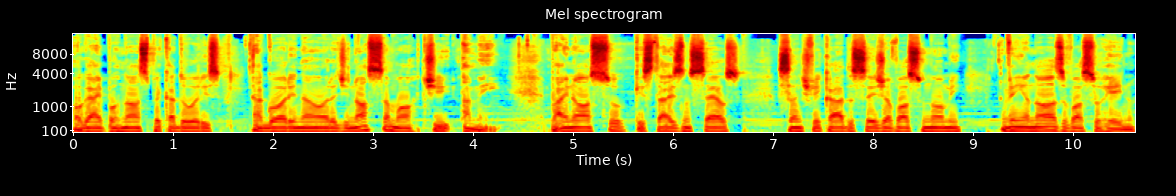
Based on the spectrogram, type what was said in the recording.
rogai por nós, pecadores, agora e na hora de nossa morte. Amém. Pai nosso, que estais nos céus, santificado seja o vosso nome. Venha a nós o vosso reino.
